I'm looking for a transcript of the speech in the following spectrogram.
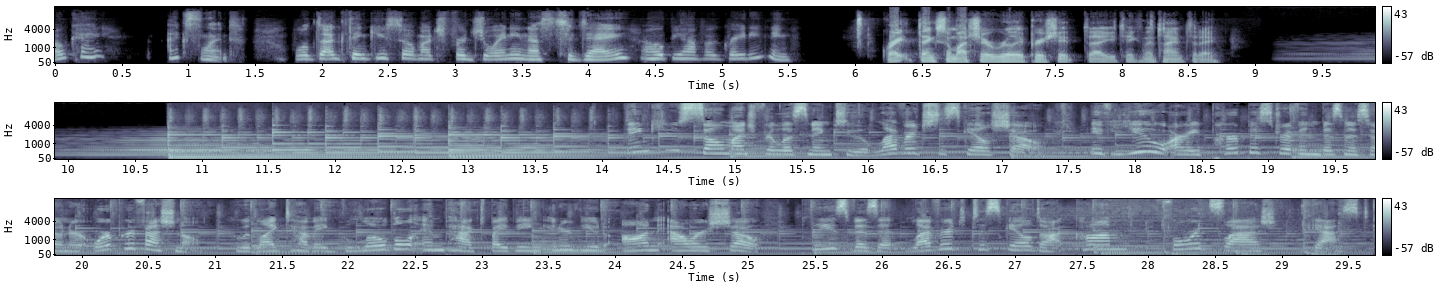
Okay. Excellent. Well, Doug, thank you so much for joining us today. I hope you have a great evening. Great. Thanks so much. I really appreciate uh, you taking the time today. Thank you so much for listening to the Leverage to Scale show. If you are a purpose driven business owner or professional who would like to have a global impact by being interviewed on our show, please visit leveragetoscale.com forward slash guest.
